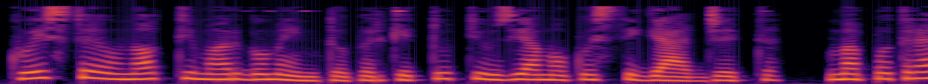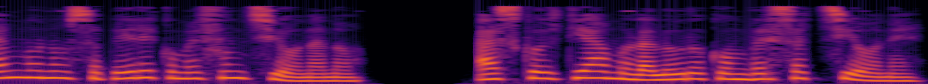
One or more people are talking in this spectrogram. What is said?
Questo è un ottimo argomento perché tutti usiamo questi gadget, ma potremmo non sapere come funzionano. Ascoltiamo la loro conversazione.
